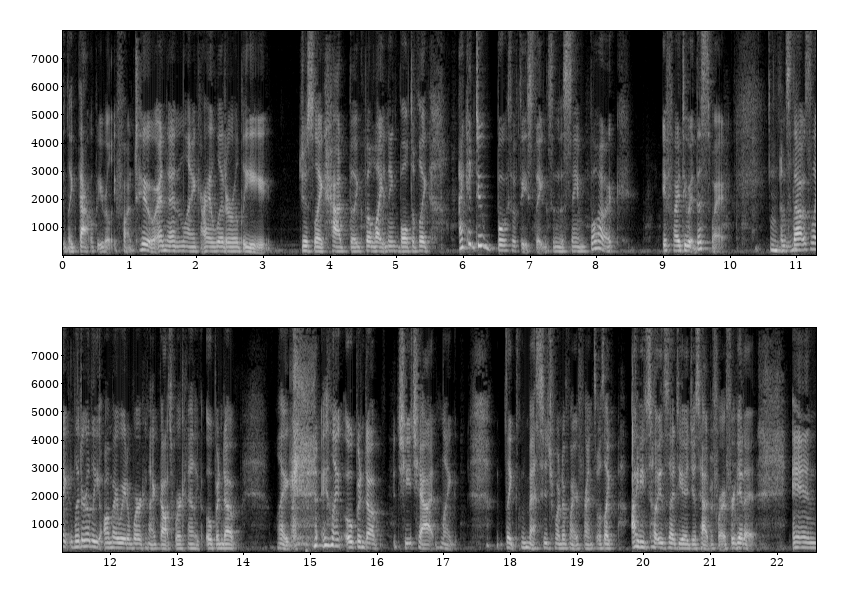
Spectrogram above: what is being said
Like that would be really fun too. And then like I literally just like had like the lightning bolt of like I could do both of these things in the same book if I do it this way. Mm -hmm. And so mm-hmm. that was like literally on my way to work and I got to work and I like opened up like I like opened up Gchat and like like messaged one of my friends. I was like, I need to tell you this idea I just had before I forget it. And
